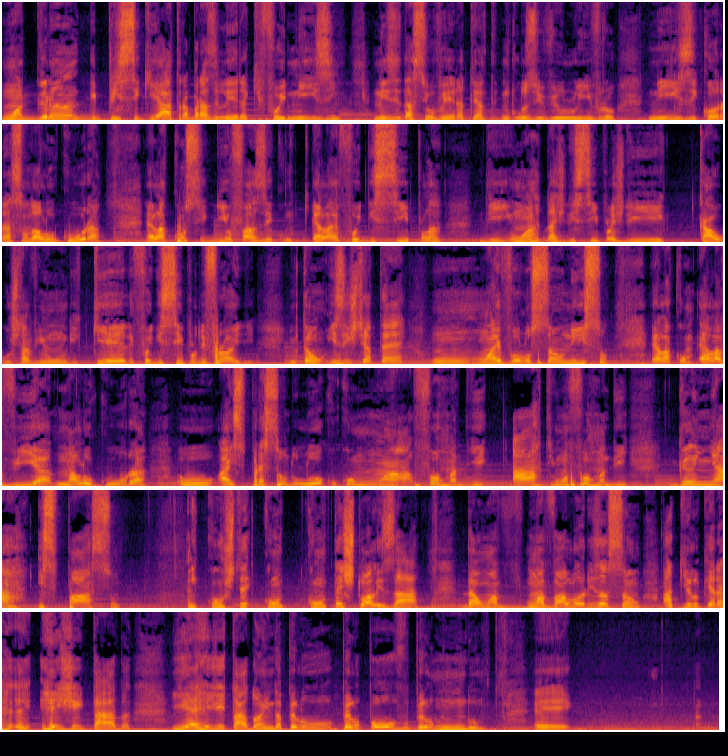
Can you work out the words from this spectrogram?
Uma grande psiquiatra brasileira que foi Nise, Nise da Silveira, tem inclusive o livro Nise Coração da Loucura. Ela conseguiu fazer com que ela foi discípula de uma das discípulas de Carl Gustav Jung, que ele foi discípulo de Freud. Então existe até um, uma evolução nisso. Ela, ela via na loucura o, a expressão do louco como uma forma de arte, uma forma de ganhar espaço e contextualizar, dar uma, uma valorização àquilo que era rejeitada e é rejeitado ainda pelo, pelo povo, pelo mundo. É,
